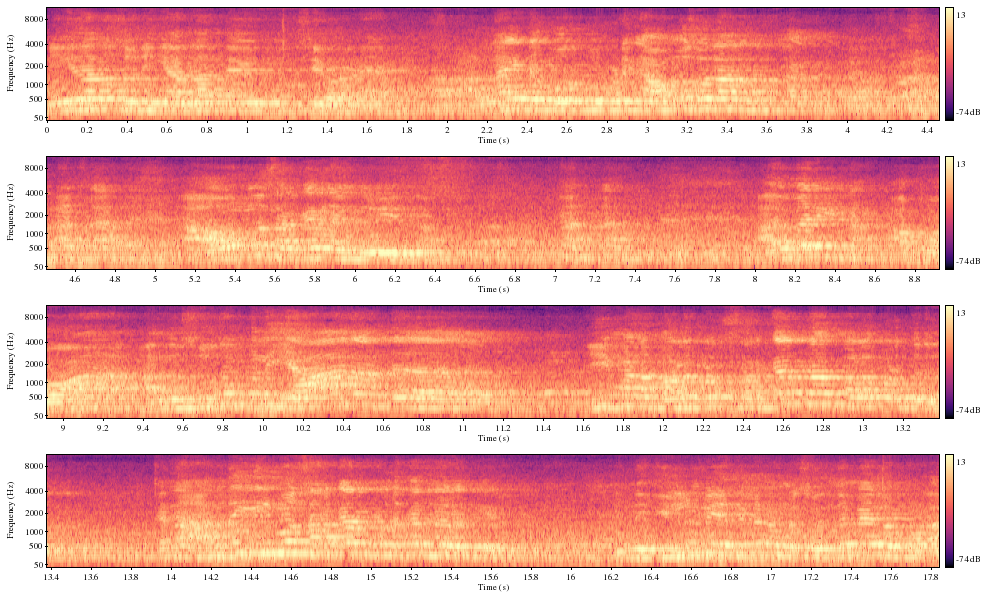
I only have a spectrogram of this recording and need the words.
நீங்கள் தானே சொன்னீங்க எல்லாம் தேவை பூர்த்தி செய்வாங்க அல்லாஹ்கிட்ட பொறுப்பு படுங்க அவங்க சொல்ல ஆரம்பிச்சாங்க அவங்க சக்கரை எனக்கு புரியுதுதான் அது மாதிரி அப்போ அந்த சுதந்திரத்தில் யார் அந்த ஈமான பலப்படுத்த சர்க்கார் தான் பலப்படுத்துறது? ஏன்னா அந்த இல்மும் சர்க்கார் கொண்டு தானே இருக்கு. இந்த இல்மு எதுவுமே நம்ம சொந்தமே இல்லை போல.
